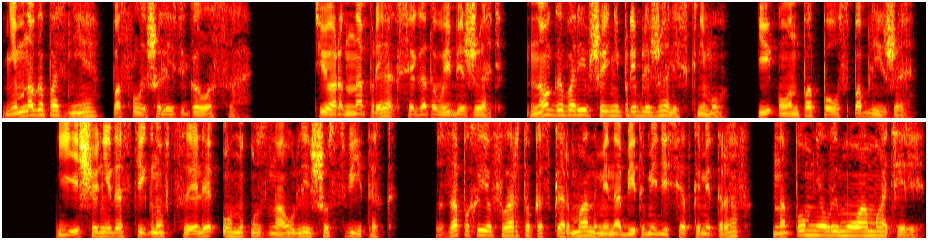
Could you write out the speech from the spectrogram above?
Немного позднее послышались голоса. Тюарн напрягся, готовый бежать, но говорившие не приближались к нему, и он подполз поближе. Еще не достигнув цели, он узнал Лишу свиток. Запах ее фартука с карманами, набитыми десятками трав, напомнил ему о матери.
